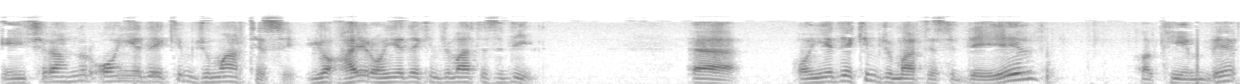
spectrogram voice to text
İnşirah Nur 17 Ekim Cumartesi. Yok, hayır 17 Ekim Cumartesi değil. Ee, 17 Ekim Cumartesi değil. Bakayım bir.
